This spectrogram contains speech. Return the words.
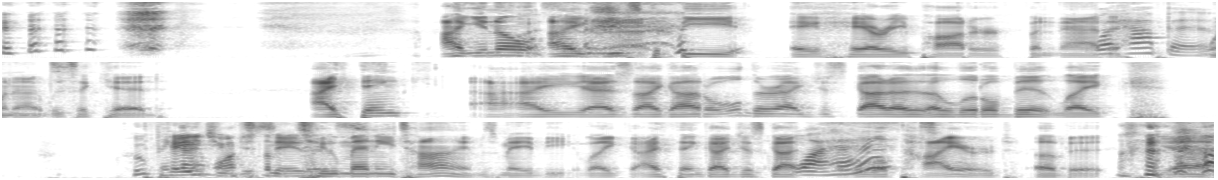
Olivia. I, you know, I used to be a Harry Potter fanatic What happened? when I was a kid. I think I, as I got older, I just got a, a little bit like. Who I paid I you to watched them say too this? many times, maybe. Like I think I just got a little tired of it. Yeah,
